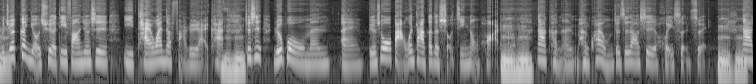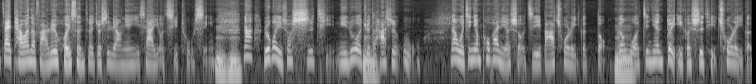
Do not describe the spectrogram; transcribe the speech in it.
我觉得更有趣的地方就是以台湾的法律来看，就是如果我们哎，比如说我把温大哥的手机弄坏了，那可能很快我们就知道是毁损罪。嗯，那在台湾的法律，毁损罪就是两年以下有期徒刑。嗯哼，那如果你说尸体，你如果觉得它是物，嗯、那我今天破坏你的手机，把它戳了一个洞，嗯、跟我今天对一个尸体戳了一个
